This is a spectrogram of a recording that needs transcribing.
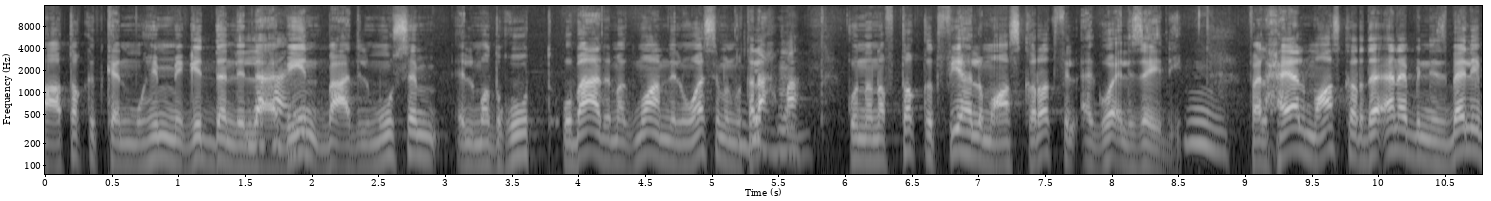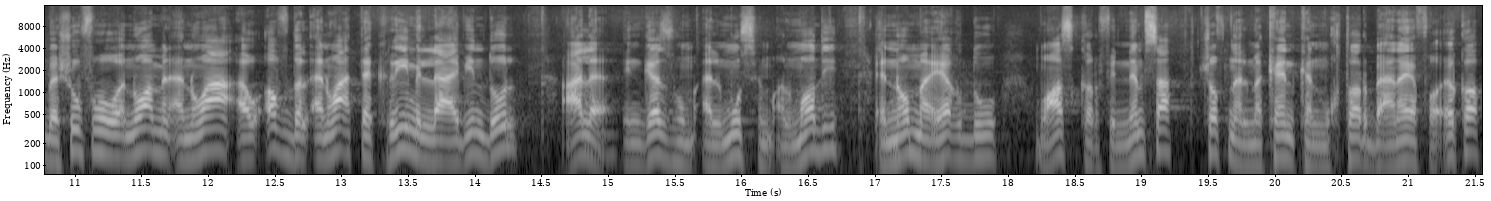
أعتقد كان مهم جدا للاعبين بعد الموسم المضغوط وبعد مجموعة من المواسم المتلاحمة. كنا نفتقد فيها لمعسكرات في الأجواء اللي زي دي. مم. فالحقيقة المعسكر ده أنا بالنسبة لي بشوفه هو نوع من أنواع أو أفضل أنواع تكريم اللاعبين دول على إنجازهم الموسم الماضي إن هم ياخدوا معسكر في النمسا. شفنا المكان كان مختار بعناية فائقة.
